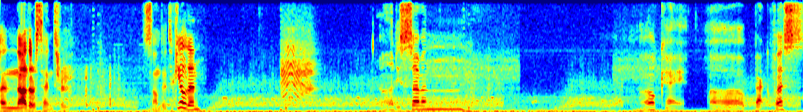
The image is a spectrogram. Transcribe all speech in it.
Another sentry. Something to kill then. Uh, D7. Okay, uh, back first.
